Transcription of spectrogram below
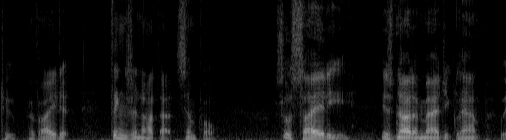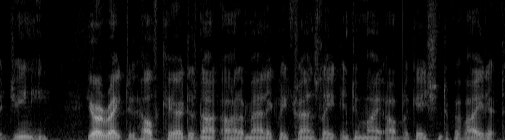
to provide it. Things are not that simple. Society is not a magic lamp with genie. Your right to health care does not automatically translate into my obligation to provide it.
